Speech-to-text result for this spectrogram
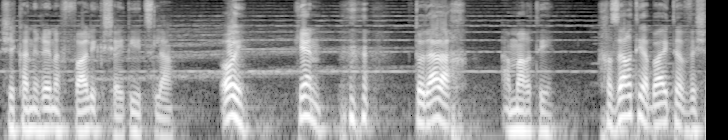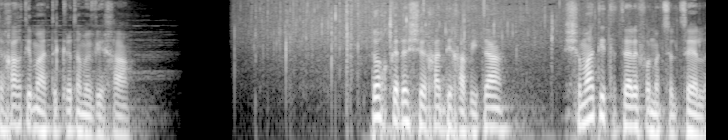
שכנראה נפל לי כשהייתי אצלה. אוי, כן, תודה לך, אמרתי. חזרתי הביתה ושכחתי מהתקרית המביכה. תוך כדי שהכנתי חביתה, שמעתי את הטלפון מצלצל.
